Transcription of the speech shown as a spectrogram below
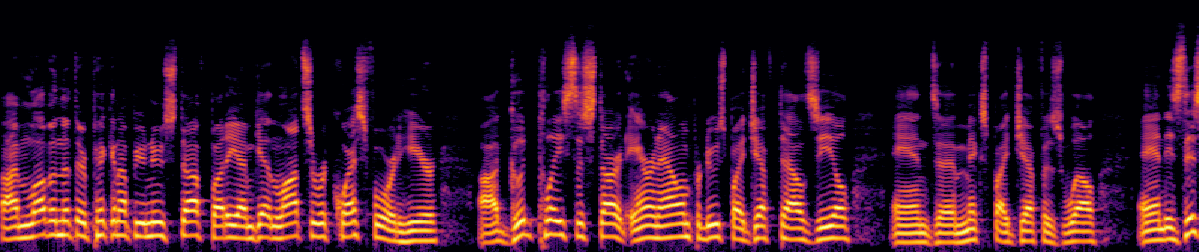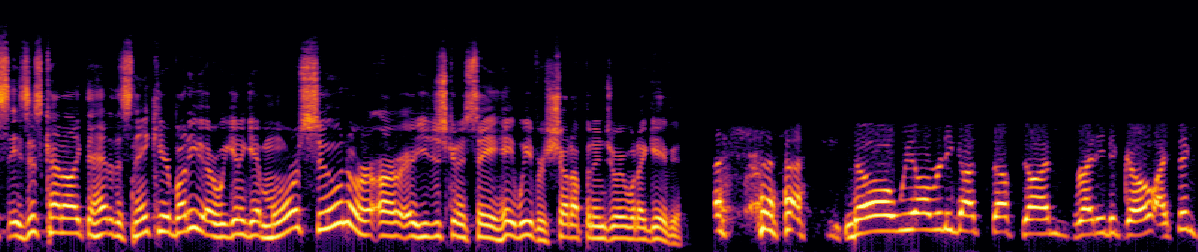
I'm loving that they're picking up your new stuff, buddy. I'm getting lots of requests for it here. Uh, good place to start. Aaron Allen, produced by Jeff Dalziel and uh, mixed by Jeff as well. And is this is this kind of like the head of the snake here, buddy? Are we going to get more soon, or, or are you just going to say, "Hey, Weaver, shut up and enjoy what I gave you"? no, we already got stuff done, ready to go. I think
